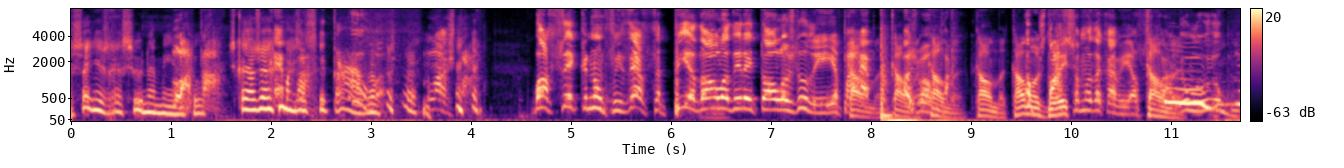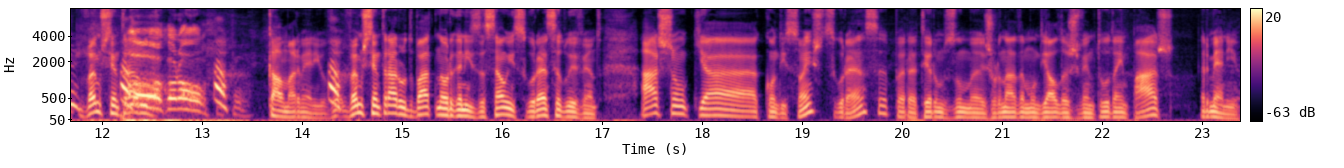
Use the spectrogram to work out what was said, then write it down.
senhas de Lá racionamento, está. se calhar já é mais pá, aceitável. Lá está. Você que não fizesse a piadola direito aulas do dia, pá. Calma, calma, vamos calma, lá. calma, calma os dois. Passa-me da cabeça. Calma. Eu- eu- Vamos centrar. Oh, Carol. Calma, Arménio. Vamos centrar o debate na organização e segurança do evento. Acham que há condições de segurança para termos uma Jornada Mundial da Juventude em paz? Arménio.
